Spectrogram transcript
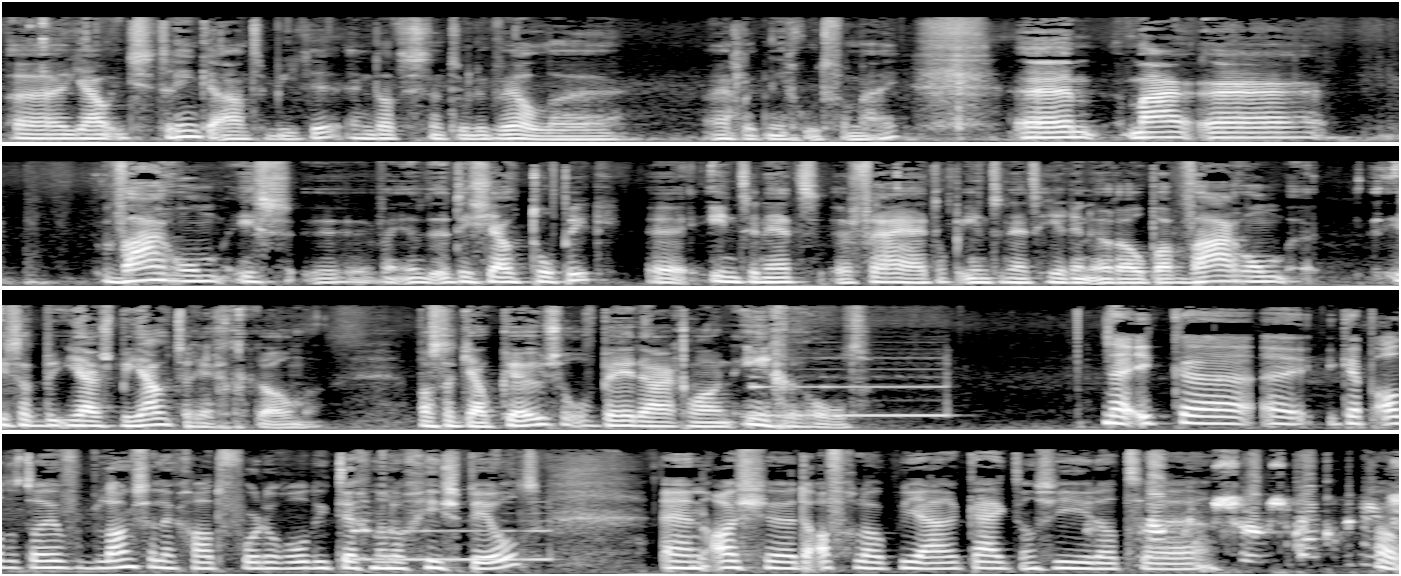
eh, jou iets te drinken aan te bieden. En dat is natuurlijk wel eh, eigenlijk niet goed van mij. Ehm, maar waarom is... het is jouw topic, internet, vrijheid op internet hier in Europa. Waarom is dat juist bij jou terechtgekomen? Was dat jouw keuze of ben je daar gewoon ingerold? Nee, ik, ik heb altijd al heel veel belangstelling gehad voor de rol die technologie speelt. En als je de afgelopen jaren kijkt, dan zie je dat... eh, Oh,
